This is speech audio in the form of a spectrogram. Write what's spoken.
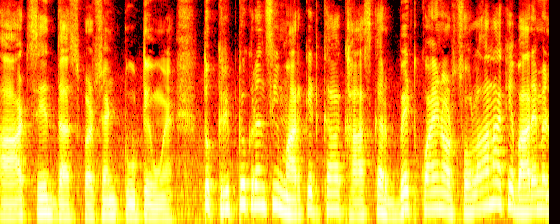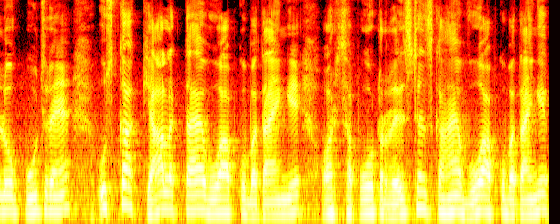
8 से 10 परसेंट टूटे हुए हैं। तो क्रिप्टो करेंसी मार्केट का, खासकर बिटकॉइन और सोलाना के बारे में लोग पूछ रहे हैं, उसका क्या लगता है वो आपको बताएँगे और सपोर्ट और रेजिस्टेंस कहाँ है वो आपको बताएँगे।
